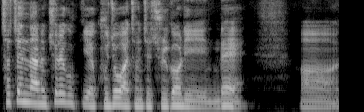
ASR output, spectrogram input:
첫째 날은 출애굽기의 구조와 전체 줄거리인데 어,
